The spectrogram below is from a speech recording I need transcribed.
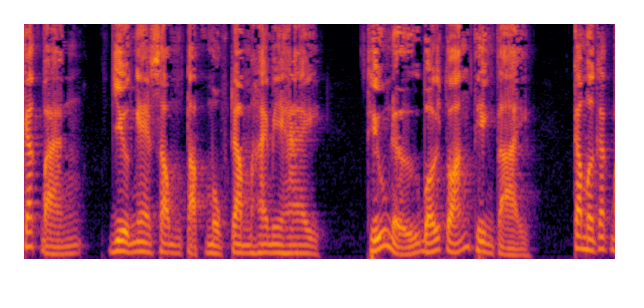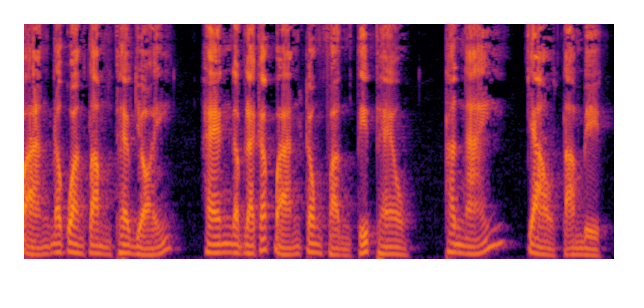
Các bạn vừa nghe xong tập 122 Thiếu nữ bói toán thiên tài. Cảm ơn các bạn đã quan tâm theo dõi. Hẹn gặp lại các bạn trong phần tiếp theo. Thân ái, chào tạm biệt.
